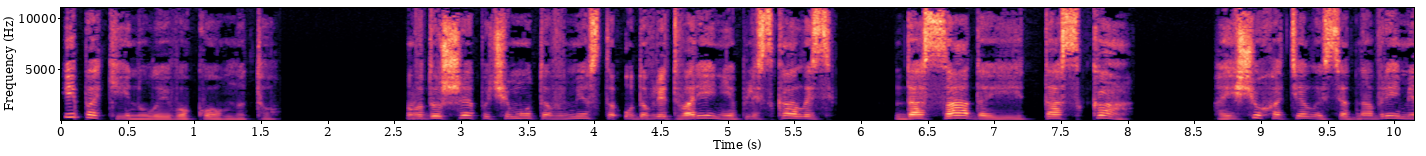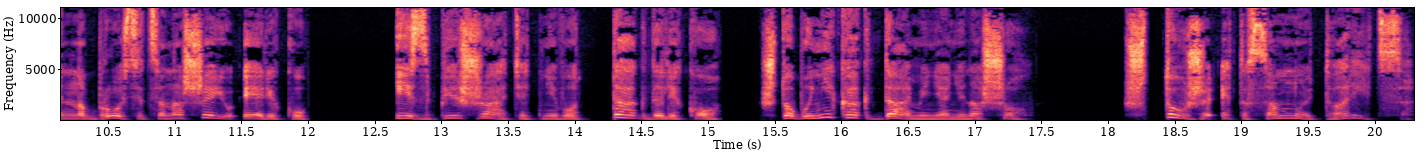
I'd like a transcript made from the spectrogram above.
и покинула его комнату. В душе почему-то вместо удовлетворения плескалась досада и тоска, а еще хотелось одновременно броситься на шею Эрику и сбежать от него так далеко, чтобы никогда меня не нашел. Что же это со мной творится?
